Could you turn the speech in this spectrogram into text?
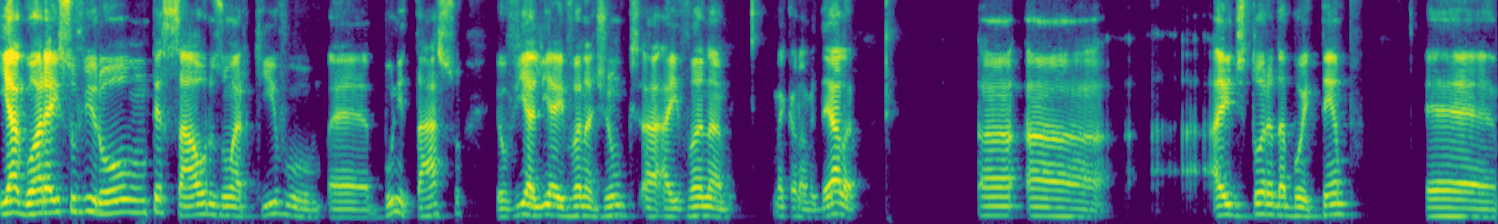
e agora isso virou um Tesauros, um arquivo é, bonitaço. Eu vi ali a Ivana Junks, a, a Ivana, como é que é o nome dela? a, a, a editora da Boitempo, é,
